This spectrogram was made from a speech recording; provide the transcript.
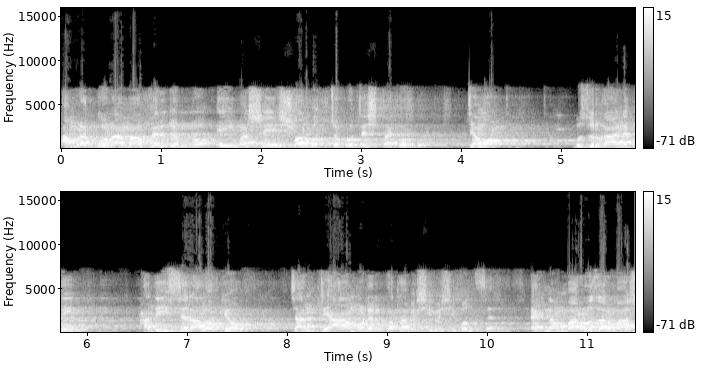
আমরা গোনা মাফের জন্য এই মাসে সর্বোচ্চ প্রচেষ্টা করব। যেমন বুজুর্গান দিন, হাদিসের আলোকেও চারটি আমলের কথা বেশি বেশি বলছেন। এক নম্বর, রোজার মাস,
